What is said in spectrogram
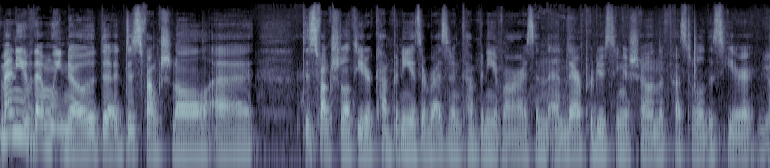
many of them we know the dysfunctional. Uh, Dysfunctional Theater Company is a resident company of ours, and, and they're producing a show in the festival this year. Yeah.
